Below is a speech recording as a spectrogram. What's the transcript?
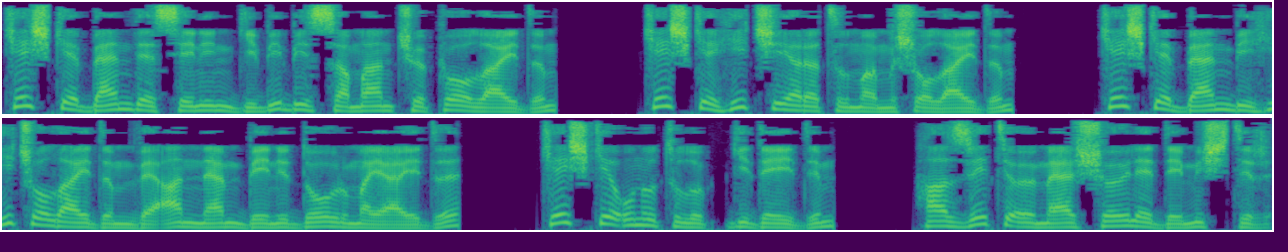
keşke ben de senin gibi bir saman çöpü olaydım, keşke hiç yaratılmamış olaydım, keşke ben bir hiç olaydım ve annem beni doğurmayaydı, keşke unutulup gideydim, Hazreti Ömer şöyle demiştir,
